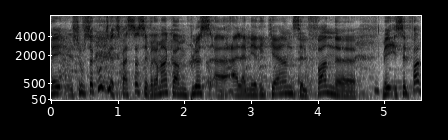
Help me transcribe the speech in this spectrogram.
Mais je trouve ça cool que tu fasses ça. C'est vraiment comme plus à, à l'américaine. C'est le fun. euh, mais c'est le fun.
